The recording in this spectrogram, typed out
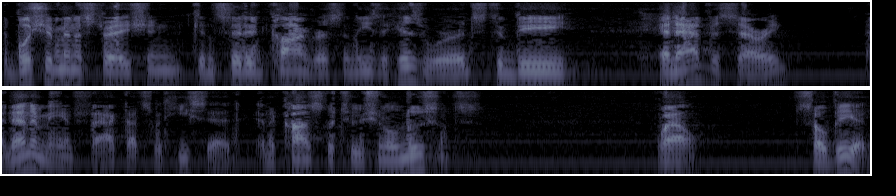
the Bush administration considered Congress, and these are his words, to be an adversary, an enemy, in fact, that's what he said, and a constitutional nuisance. Well, so be it.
